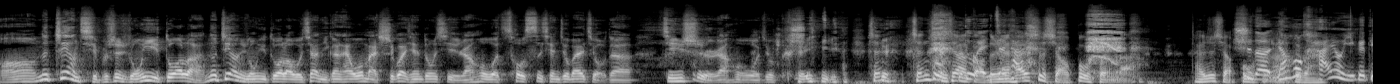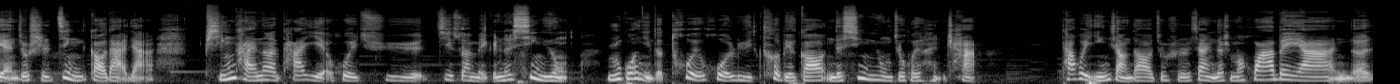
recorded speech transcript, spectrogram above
哦，那这样岂不是容易多了？那这样容易多了。我像你刚才，我买十块钱东西，然后我凑四千九百九的金饰，然后我就可以。真真正这样搞的人还是小部分吧，还是小部分。是的，然后还有一个点就是警告大家，平台呢，它也会去计算每个人的信用。如果你的退货率特别高，你的信用就会很差，它会影响到就是像你的什么花呗呀，你的。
